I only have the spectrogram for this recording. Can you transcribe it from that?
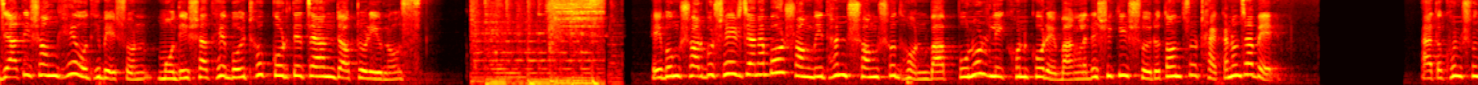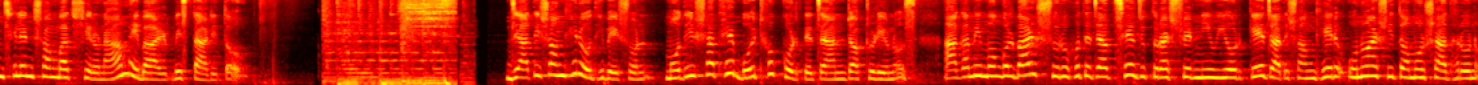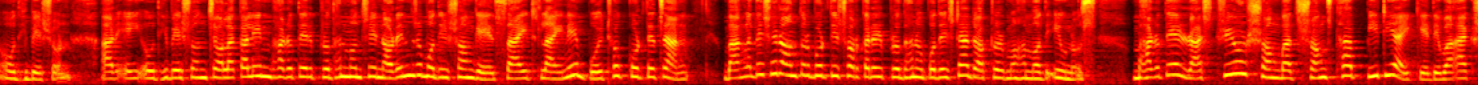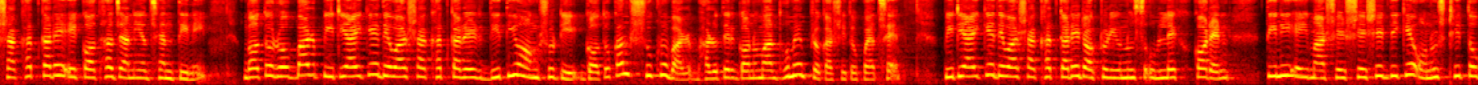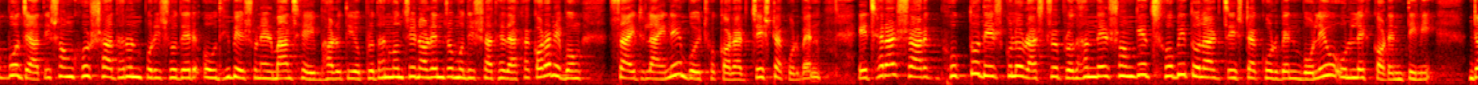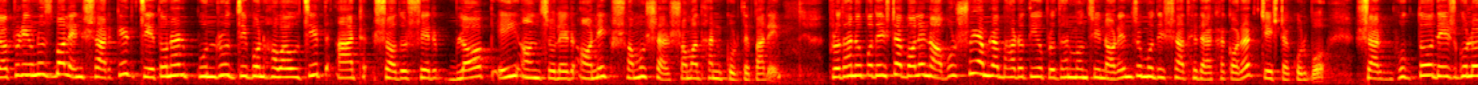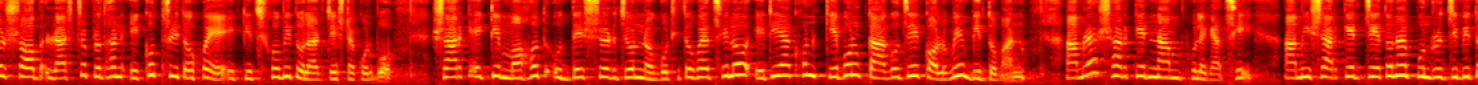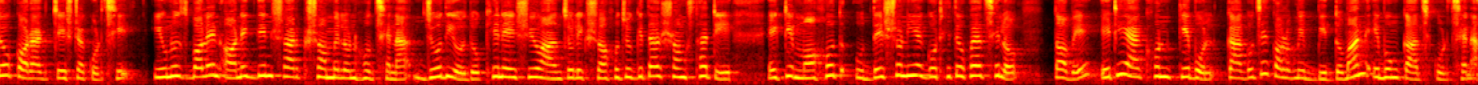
জাতিসংঘে অধিবেশন, মোদির সাথে বৈঠক করতে চান ডক্টর ইউনুস। এবং সর্বশেষ জানাব, সংবিধান সংশোধন বা পুনর্লিখন করে বাংলাদেশে কি স্বৈরতন্ত্র ঠেকানো যাবে? এতক্ষণ শুনছিলেন সংবাদ শিরোনাম, এবার বিস্তারিত। জাতিসংঘের অধিবেশন। মোদির সাথে বৈঠক করতে চান ডক্টর ইউনুস। আগামী মঙ্গলবার শুরু হতে যাচ্ছে যুক্তরাষ্ট্রের নিউ ইয়র্কে জাতিসংঘের উনআশিতম সাধারণ অধিবেশন। আর এই অধিবেশন চলাকালীন ভারতের প্রধানমন্ত্রী নরেন্দ্র মোদীর সঙ্গে সাইড লাইনে বৈঠক করতে চান বাংলাদেশের অন্তর্বর্তী সরকারের প্রধান উপদেষ্টা ডক্টর মোহাম্মদ ইউনুস। ভারতের রাষ্ট্রীয় সংবাদ সংস্থা পিটিআইকে দেওয়া এক সাক্ষাৎকারে এ কথা জানিয়েছেন তিনি। গত রোববার পিটিআইকে দেওয়া সাক্ষাৎকারের দ্বিতীয় অংশটি গতকাল শুক্রবার ভারতের গণমাধ্যমে প্রকাশিত হয়েছে। পিটিআইকে দেওয়া সাক্ষাৎকারে ডক্টর ইউনুস উল্লেখ করেন, তিনি এই মাসের শেষের দিকে অনুষ্ঠিতব্য জাতিসংঘ সাধারণ পরিষদের অধিবেশনের মাঝে ভারতীয় প্রধানমন্ত্রী নরেন্দ্র মোদীর সাথে দেখা করার এবং সাইড লাইনে বৈঠক করার চেষ্টা করবেন। এছাড়া সার্কভুক্ত দেশগুলো রাষ্ট্রপ্রধানদের সঙ্গে ছবি তোলার চেষ্টা করবেন বলেও উল্লেখ করেন তিনি। ডক্টর ইউনুস বলেন, সার্কের চেতনার পুনরুজ্জীবন হওয়া উচিত। আট সদস্যের ব্লক এই অঞ্চলের অনেক সমস্যার সমাধান করতে পারে। প্রধান উপদেষ্টা বলেন, অবশ্যই আমরা ভারতীয় প্রধানমন্ত্রী নরেন্দ্র মোদীর সাথে দেখা করার চেষ্টা করব। সার্কভুক্ত দেশগুলোর সব রাষ্ট্রপ্রধান একত্রিত হয়ে একটি ছবি তোলার চেষ্টা করব। সার্ক একটি মহৎ উদ্দেশ্যের জন্য গঠিত হয়েছিল। এটি এখন কেবল কাগজে কলমে বিদ্যমান। আমরা সার্কের নাম ভুলে গেছি। আমি সার্কের চেতনা পুনরুজ্জীবিত করার চেষ্টা করছি। ইউনুস বলেন, অনেকদিন সার্ক সম্মেলন হচ্ছে না। যদিও দক্ষিণ এশীয় আঞ্চলিক সহযোগিতার সংস্থাটি একটি মহৎ উদ্দেশ্য নিয়ে গঠিত হয়েছিল, তবে এটি এখন কেবল কাগজে কলমে বিদ্যমান এবং কাজ করছে না।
